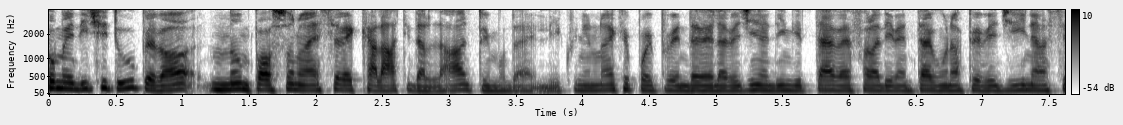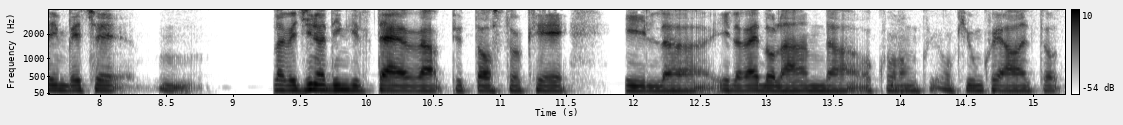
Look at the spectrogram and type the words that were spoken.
come dici tu, però, non possono essere calati dall'alto i modelli, quindi non è che puoi prendere la regina d'Inghilterra e farla diventare una peregina se invece mh, la regina d'Inghilterra piuttosto che il, il re d'Olanda o, o chiunque altro,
